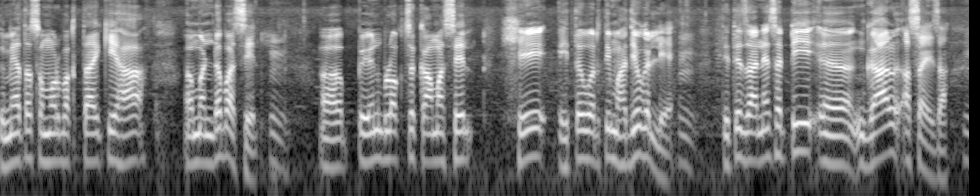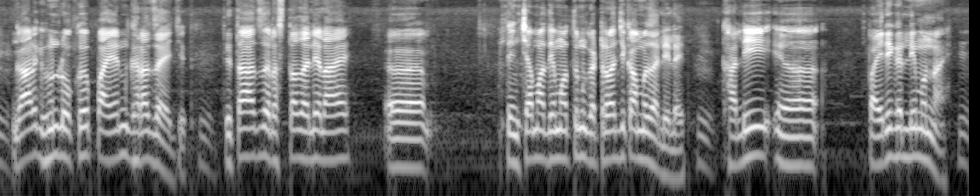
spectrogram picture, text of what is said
तुम्ही आता समोर बघताय की हा अ, मंडप असेल. अ, पेन ब्लॉकचं काम असेल हे इथं वरती महादेव गल्ली आहे. तिथे जाण्यासाठी गाळ असायचा. गाळ घेऊन लोक पायान घरात जायचे. तिथं आज रस्ता झालेला आहे. त्यांच्या माध्यमातून गटराची कामं झालेली आहेत. खाली पायरी गल्ली म्हणून आहे.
